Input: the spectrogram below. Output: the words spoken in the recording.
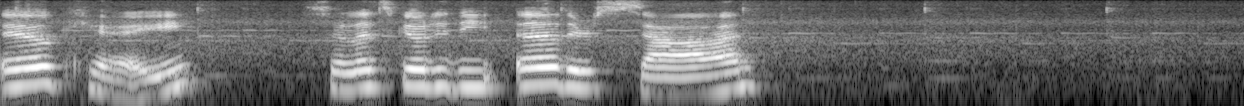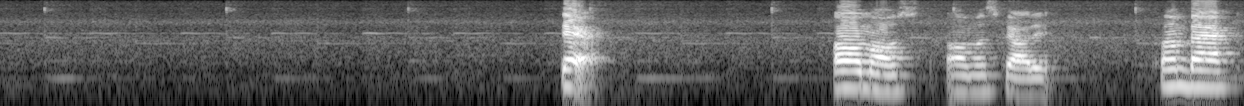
Okay. So let's go to the other side. Almost. Almost got it. Come back.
